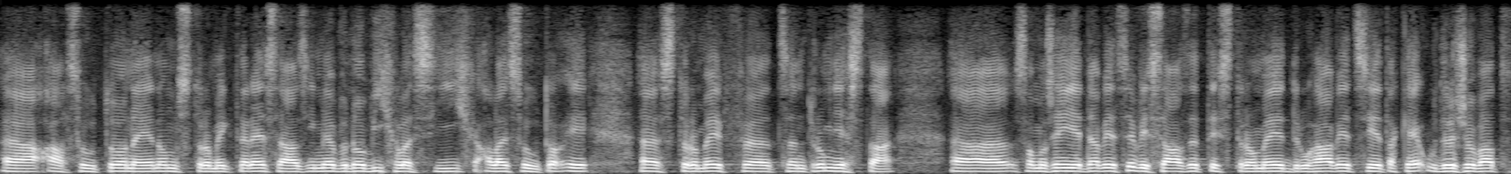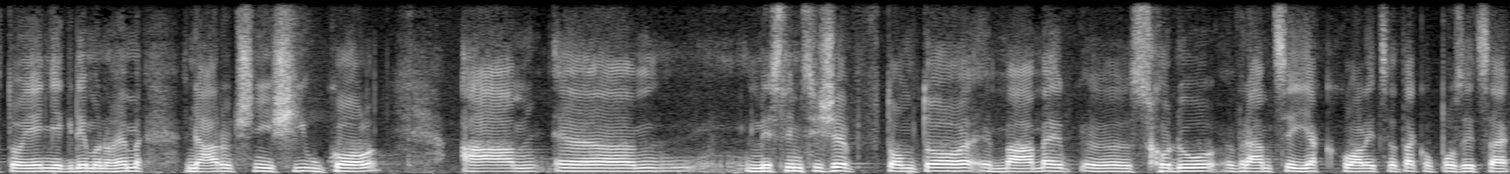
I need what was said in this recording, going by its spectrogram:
A jsou to nejenom stromy, které sázíme v nových lesích, ale jsou to i stromy v centru města. Samozřejmě jedna věc je vysázet ty stromy, druhá věc je také udržovat. To je někdy mnohem náročnější úkol. A e, myslím si, že v tomto máme e, schodu v rámci jak koalice, tak opozice,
